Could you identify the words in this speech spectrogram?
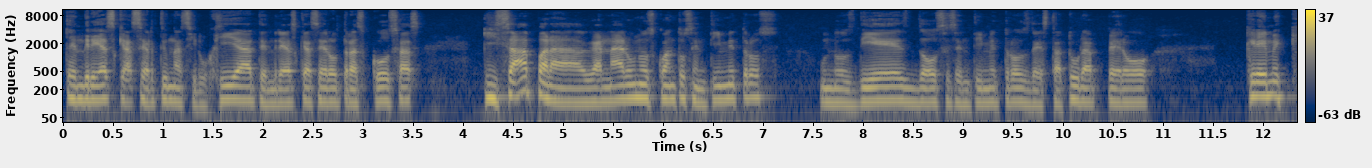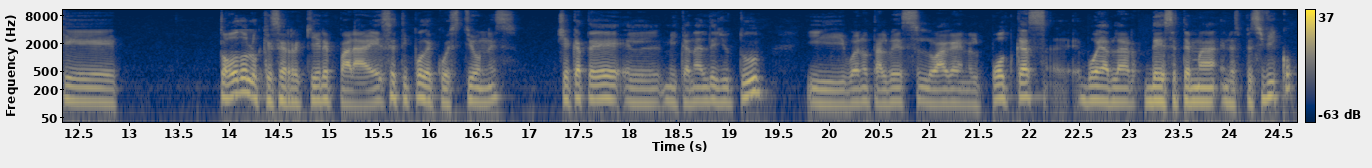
Tendrías que hacerte una cirugía, tendrías que hacer otras cosas, quizá para ganar unos cuantos centímetros, unos 10, 12 centímetros de estatura, pero créeme que todo lo que se requiere para ese tipo de cuestiones, chécate mi canal de YouTube y bueno, tal vez lo haga en el podcast. Eh, voy a hablar de ese tema en específico.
